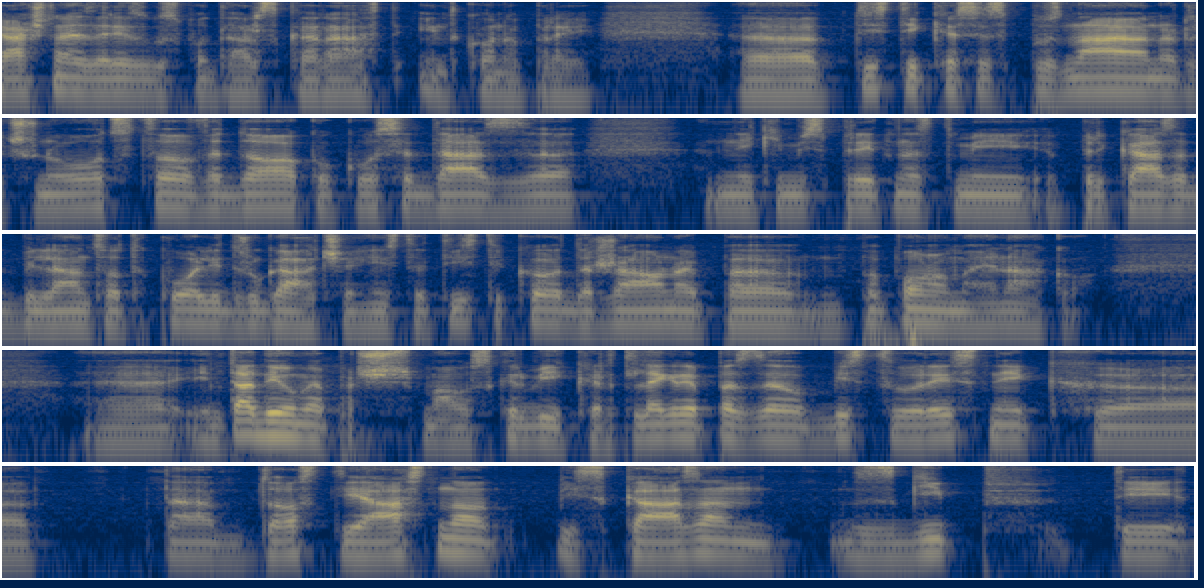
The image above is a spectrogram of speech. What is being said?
kakšna je res gospodarska rast, in tako naprej. Uh, tisti, ki se spoznajo na računovodstvo, vedo, kako se da z nekimi spretnostmi prikazati bilanco tako ali drugače, in statistiko državno je pa popolnoma enako. E, in ta del me pač malo skrbi, ker tle gre pa za v bistvu res nek, da e, dosti jasno izkazan zgib te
